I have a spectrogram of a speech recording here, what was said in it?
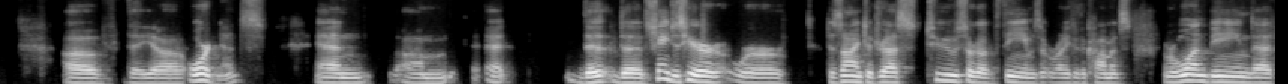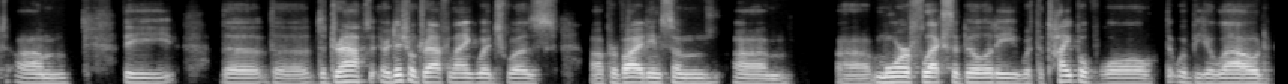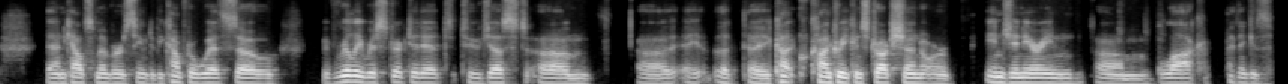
of the, uh, ordinance. And, um, at the, the changes here were designed to address two sort of themes that were running through the comments. Number one being that, um, the, the, the, the draft, initial draft language was uh, providing some um, uh, more flexibility with the type of wall that would be allowed than council members seem to be comfortable with. So we've really restricted it to just um, uh, a, a, a con concrete construction or engineering um, block, I think is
